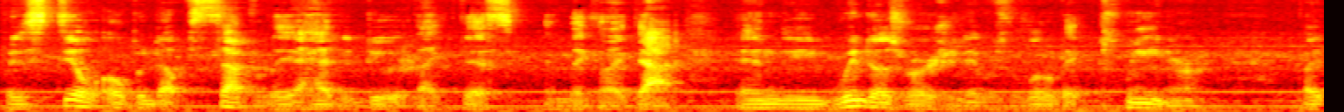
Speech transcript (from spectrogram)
but it's still opened up separately. I had to do it like this and like like that. In the Windows version, it was a little bit cleaner, but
